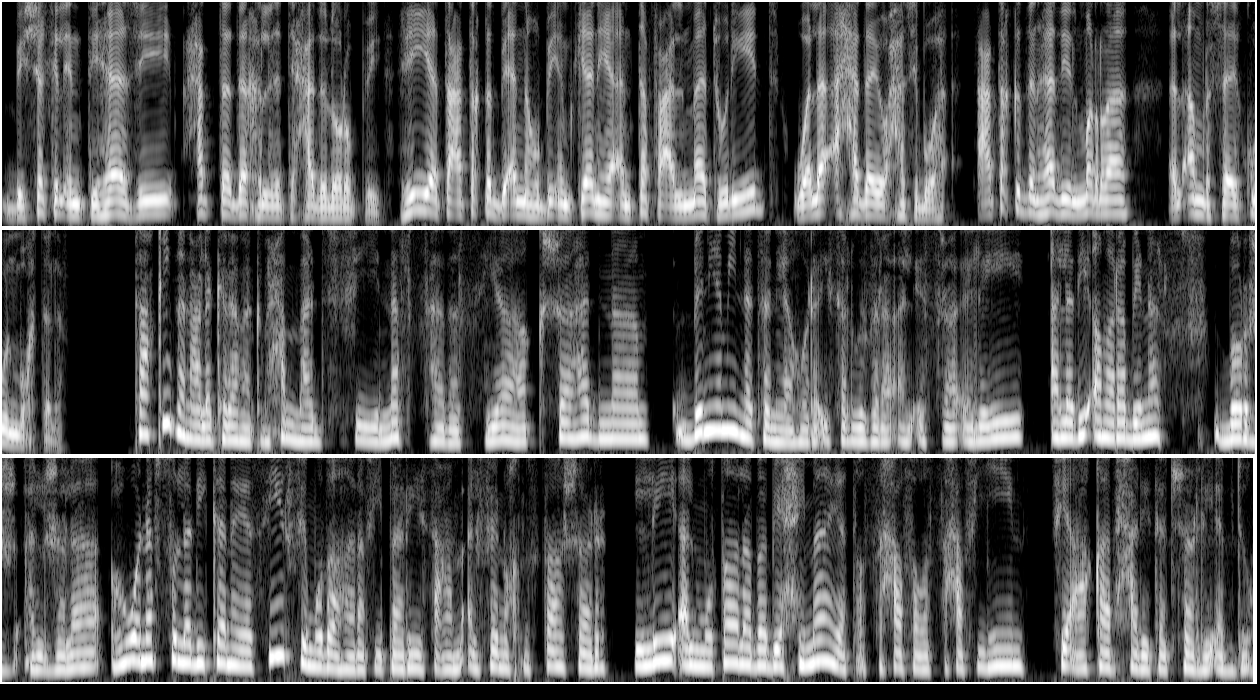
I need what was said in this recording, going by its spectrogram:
بشكل انتهازي حتى داخل الاتحاد الأوروبي، هي تعتقد بأنه بإمكانها أن تفعل ما تريد ولا أحد يحاسبها، أعتقد أن هذه المرة الأمر سيكون مختلف. تعقيبا على كلامك محمد في نفس هذا السياق شاهدنا بنيامين نتنياهو رئيس الوزراء الإسرائيلي الذي أمر بنسف برج الجلاء هو نفسه الذي كان يسير في مظاهرة في باريس عام 2015 للمطالبة بحماية الصحافة والصحفيين في أعقاب حادثة شارلي أبدو.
